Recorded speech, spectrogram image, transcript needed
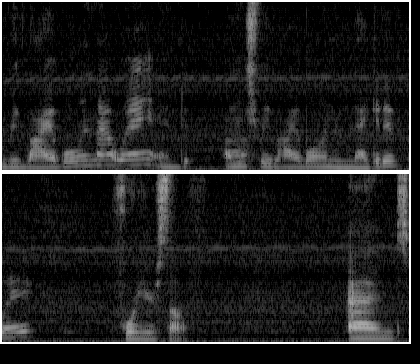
reliable in that way and almost reliable in a negative way for yourself. And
